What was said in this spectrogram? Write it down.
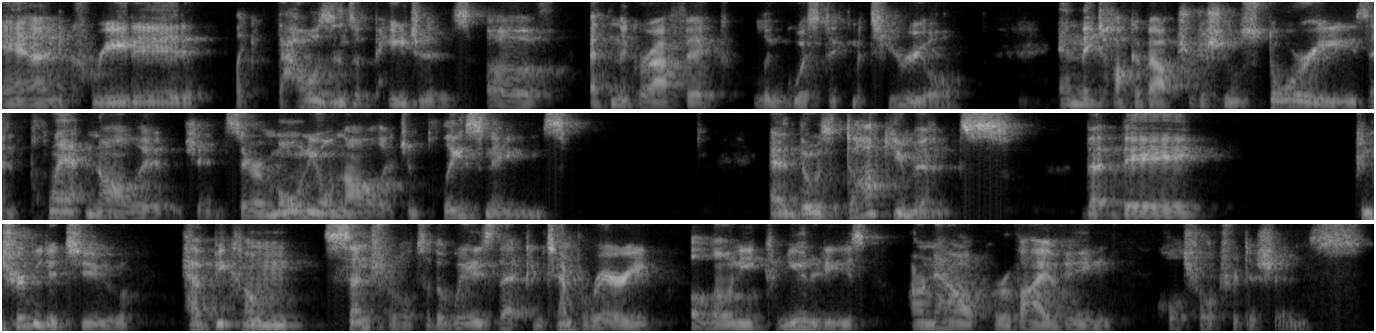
and created like thousands of pages of ethnographic linguistic material. And they talk about traditional stories and plant knowledge and ceremonial knowledge and place names. And those documents that they contributed to have become central to the ways that contemporary Ohlone communities are now reviving cultural traditions.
